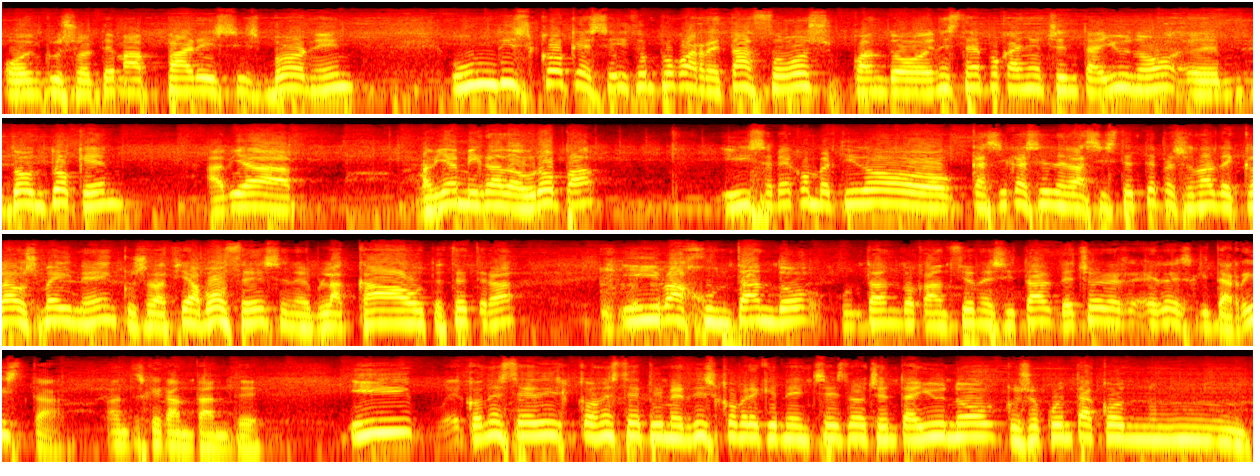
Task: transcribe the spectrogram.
o incluso el tema Paris is Burning. Un disco que se hizo un poco a retazos cuando en esta época, año 81, eh, Don Dokken había, había migrado a Europa y se había convertido casi casi en el asistente personal de Klaus Meine, incluso le hacía voces en el Blackout, etcétera, y iba juntando, juntando canciones y tal. De hecho, él es, guitarrista antes que cantante. Y con este, con este primer disco, Breaking the Chains del 81, incluso cuenta con un,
